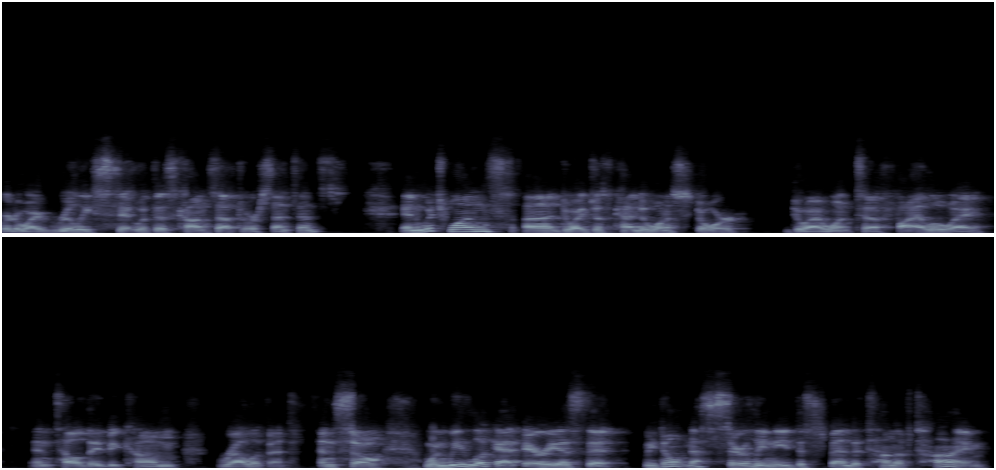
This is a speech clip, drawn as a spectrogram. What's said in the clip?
Where do I really sit with this concept or sentence? And which ones uh, do I just kind of want to store? Do I want to file away until they become relevant? And so when we look at areas that we don't necessarily need to spend a ton of time,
